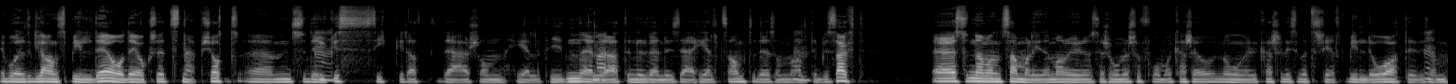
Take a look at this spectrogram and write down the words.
det er både et glansbilde og det er også et snapshot. Um, så det er jo ikke sikkert at det er sånn hele tiden, eller at det nødvendigvis er helt sant, det som alltid blir sagt. Eh, Så når man sammenligner med organisasjoner, så får man kanskje noen ganger kanskje liksom et skjevt bilde òg. At det liksom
